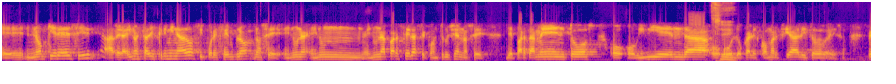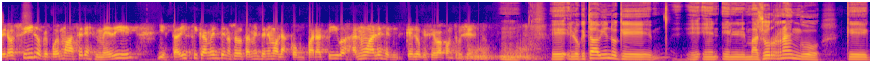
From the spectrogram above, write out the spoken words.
eh, no quiere decir, a ver, ahí no está discriminado si, por ejemplo, no sé, en una, en, un, en una parcela se construyen, no sé, departamentos o, vivienda o, locales comerciales y todo eso. Pero sí lo que podemos hacer es medir y estadísticamente nosotros también tenemos las comparativas anuales en qué es lo que se va construyendo. Eh, lo que estaba viendo que eh, en el mayor rango que,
